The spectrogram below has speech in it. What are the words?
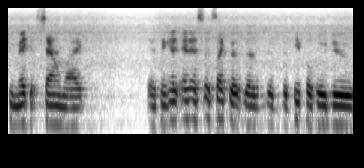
to make it sound like. I think, and it's, it's like the, the, the, the people who do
